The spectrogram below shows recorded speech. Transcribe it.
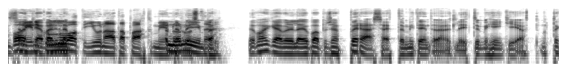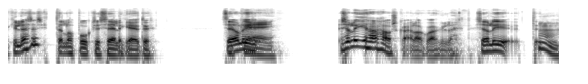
Se oli niin kuin luotijuna tapahtumien No perusteella. niinpä. Vaikea välillä jopa pysyä perässä, että miten tämä nyt liittyy mihinkin. Mutta kyllä se sitten lopuksi selkeytyi. Se, oli, Okei. se oli ihan hauska elokuva kyllä. Se oli t- Hmm.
